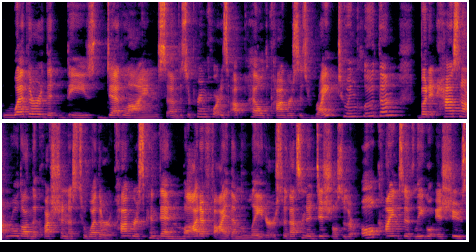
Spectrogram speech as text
whether the, these deadlines, um, the Supreme Court has upheld Congress's right to include them, but it has not ruled on the question as to whether Congress can then modify them later. So that's an additional. So there are all kinds of legal issues,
